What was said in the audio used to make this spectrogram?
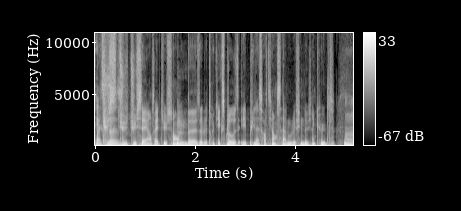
bah, tu, explose. tu, tu sais en fait tu sens le Mm. buzz le truc explose et puis la sortie en salle où le film devient culte Mm.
